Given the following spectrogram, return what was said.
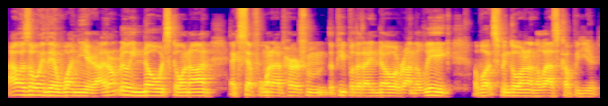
I was only there one year. I don't really know what's going on except for what I've heard from the people that I know around the league of what's been going on the last couple years.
